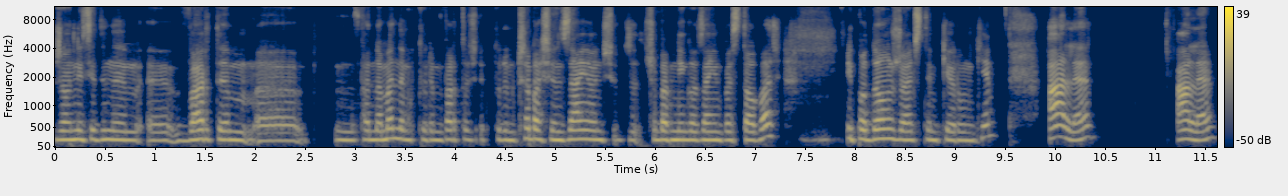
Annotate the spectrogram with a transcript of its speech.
że On jest jedynym wartym fenomenem, którym, warto, którym trzeba się zająć, trzeba w niego zainwestować i podążać tym kierunkiem, ale, ale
